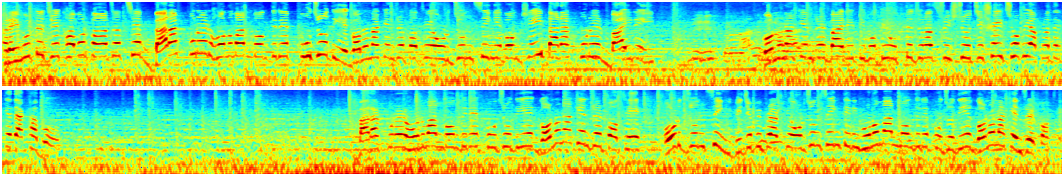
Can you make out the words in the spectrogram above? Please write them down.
আর এই মুহূর্তে যে খবর পাওয়া যাচ্ছে, ব্যারাকপুরের হনুমান মন্দিরে পুজো দিয়ে গণনা কেন্দ্রের পথে অর্জুন সিং এবং সেই ব্যারাকপুরের বাইরেই গণনা কেন্দ্রের বাইরে ইতিমধ্যে উত্তেজনা সৃষ্টি হচ্ছে সেই ছবি আপনাদেরকে দেখাবো। ব্যারাকপুরের হনুমান মন্দিরে পুজো দিয়ে গণনা কেন্দ্রের পথে অর্জুন সিং, বিজেপি প্রার্থী অর্জুন সিং, তিনি হনুমান মন্দিরে পুজো দিয়ে গণনা কেন্দ্রের পথে।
